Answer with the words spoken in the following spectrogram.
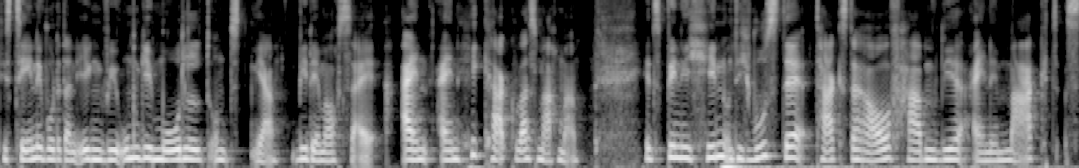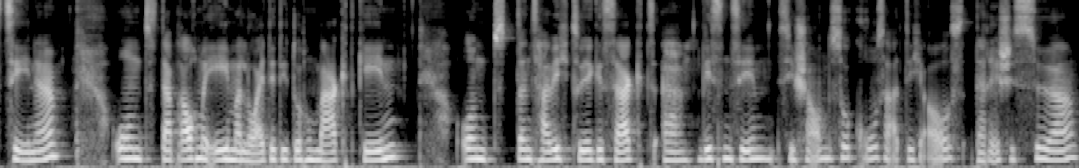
Die Szene wurde dann irgendwie umgemodelt und ja, wie dem auch sei, ein, ein Hickhack, was machen wir? Jetzt bin ich hin und ich wusste, tags darauf haben wir eine Marktszene und da brauchen wir eh immer Leute, die durch den Markt gehen. Und dann habe ich zu ihr gesagt, äh, wissen Sie, Sie schauen so großartig aus. Der Regisseur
